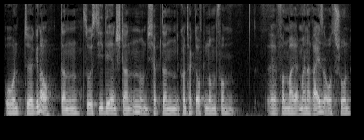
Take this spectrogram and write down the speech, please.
Und äh, genau, dann so ist die Idee entstanden und ich habe dann Kontakt aufgenommen vom, äh, von meiner Reise aus schon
